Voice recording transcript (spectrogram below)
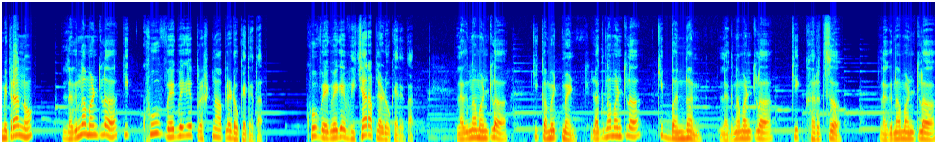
मित्रांनो लग्न म्हटलं की खूप वेगवेगळे प्रश्न आपल्या डोक्यात येतात. खूप वेगवेगळे विचार आपल्या डोक्यात येतात. लग्न म्हटलं की कमिटमेंट लग्न म्हटलं की बंधन लग्न म्हटलं की खर्च लग्न म्हटलं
